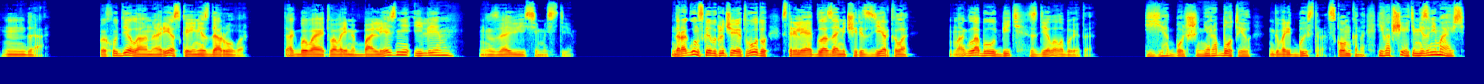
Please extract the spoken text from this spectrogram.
да. Похудела она резко и нездорово. Так бывает во время болезни или зависимости. Драгунская выключает воду, стреляет глазами через зеркало. Могла бы убить, сделала бы это. «Я больше не работаю», — говорит быстро, скомканно, «и вообще этим не занимаюсь».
